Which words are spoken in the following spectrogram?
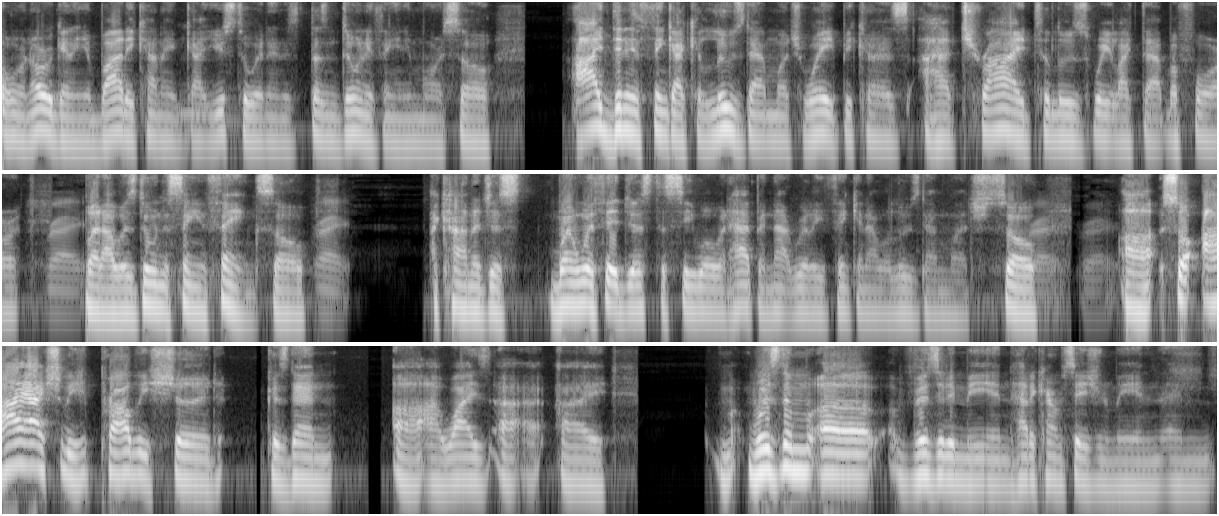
over and over again, and your body kind of got used to it, and it doesn't do anything anymore. So I didn't think I could lose that much weight because I had tried to lose weight like that before, Right. but I was doing the same thing. So right. I kind of just went with it just to see what would happen, not really thinking I would lose that much. So, Right. Uh, so I actually probably should, because then uh, I wise I, I wisdom uh visited me and had a conversation with me and and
